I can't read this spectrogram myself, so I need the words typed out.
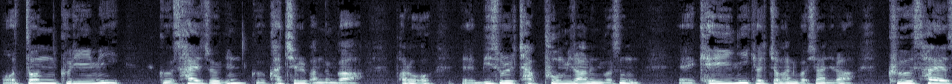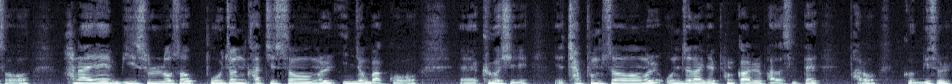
어떤 그림이 그 사회적인 그 가치를 받는가 바로 미술 작품이라는 것은 개인이 결정하는 것이 아니라 그 사에서 하나의 미술로서 보존 가치성을 인정받고 그것이 작품성을 온전하게 평가를 받았을 때 바로 그 미술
